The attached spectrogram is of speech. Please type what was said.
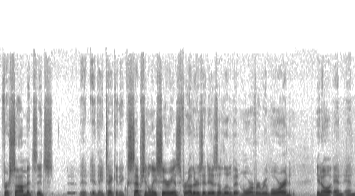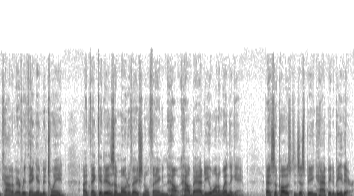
For some, it's it's it, it, they take it exceptionally serious. For others, it is a little bit more of a reward, you know, and and kind of everything in between. I think it is a motivational thing. And how how bad do you want to win the game, as opposed to just being happy to be there?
